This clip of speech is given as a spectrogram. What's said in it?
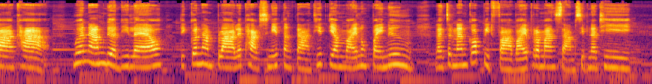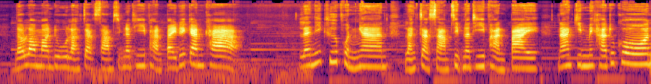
ปลาค่ะ เมื่อน้ำเดือดดีแล้ว ติ๊กก็นำปลาและผักชนิดต่างๆ ที่เตรียมไว้ลงไปนึ่ง หลังจากนั้นก็ปิดฝาไว้ประมาณ 30 นาที แล้วเรามาดูหลังจาก 30 นาทีผ่านไปด้วยกันค่ะและนี่คือผลงานหลังจาก 30 นาทีผ่านไป น่ากินไหมคะทุกคน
